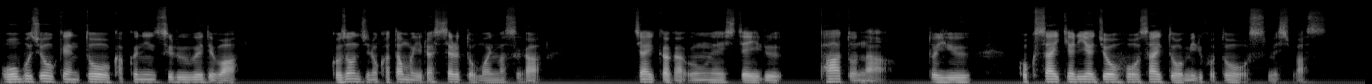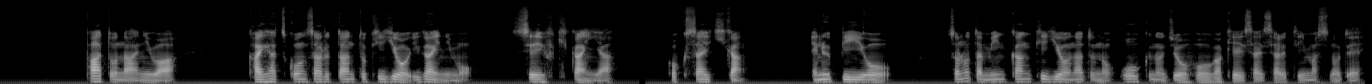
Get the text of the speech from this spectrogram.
応募条件等を確認する上では、ご存知の方もいらっしゃると思いますが、JICA が運営しているパートナーという国際キャリア情報サイトを見ることをお勧めします。パートナーには、開発コンサルタント企業以外にも政府機関や国際機関、NPO、その他民間企業などの多くの情報が掲載されていますので、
